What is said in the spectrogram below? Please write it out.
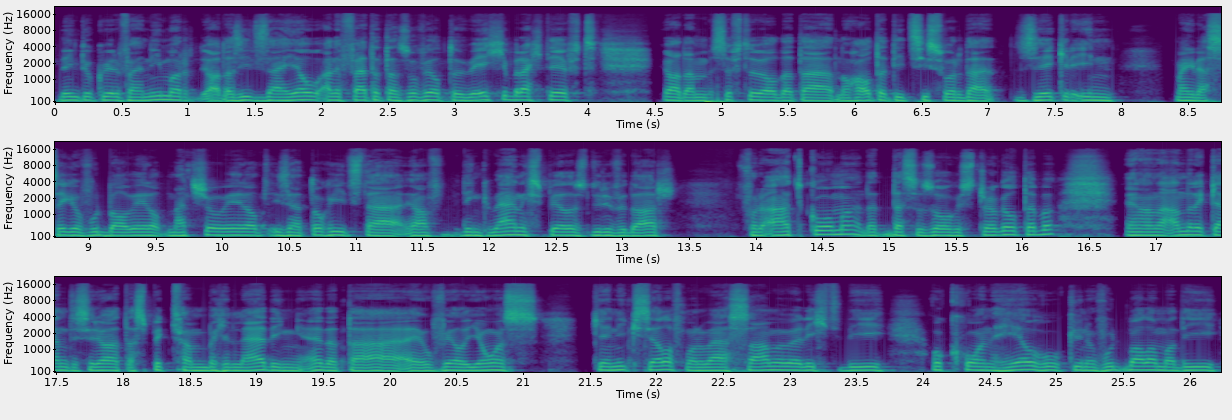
denk ook weer van niet. Maar ja, dat is iets dat heel... Het feit dat dat zoveel teweeg gebracht heeft, ja, dan beseft je wel dat dat nog altijd iets is waar dat zeker in... Mag ik dat zeggen, voetbalwereld, macho-wereld, is dat toch iets dat, ja, ik denk weinig spelers durven daar voor uitkomen, dat, dat ze zo gestruggeld hebben. En aan de andere kant is er ja, het aspect van begeleiding. Hè, dat dat, eh, hoeveel jongens ken ik zelf, maar wij samen wellicht, die ook gewoon heel goed kunnen voetballen, maar die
